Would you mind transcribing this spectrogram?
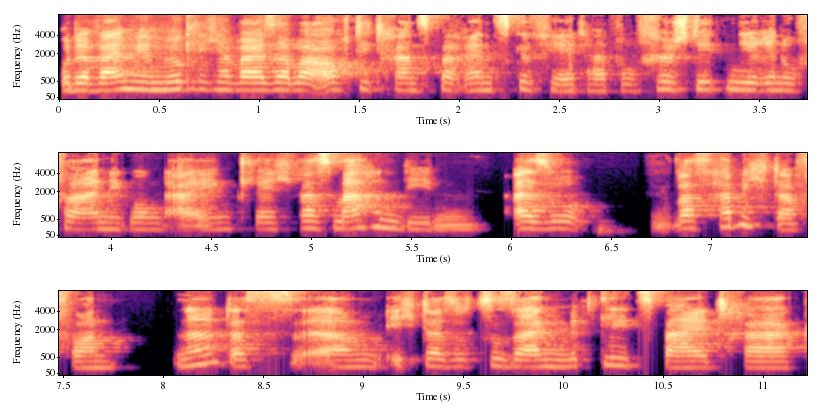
oder weil mir möglicherweise aber auch die Transparenz gefehlt hat. Wofür steht denn die Reno-Vereinigung eigentlich? Was machen die denn? Also, was habe ich davon, ne? dass ähm, ich da sozusagen Mitgliedsbeitrag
